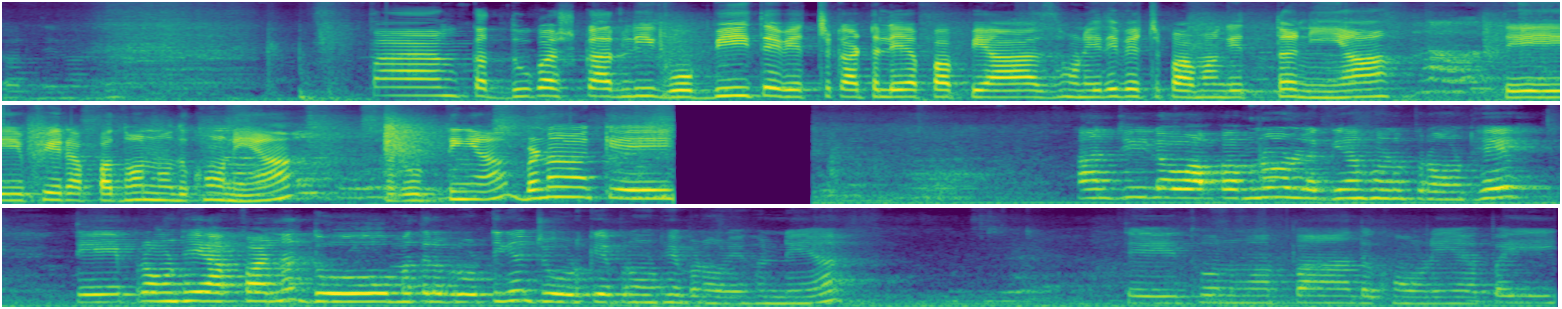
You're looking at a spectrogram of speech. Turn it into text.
ਕਰ ਦੇਵਾਂਗੇ ਆਪਾਂ ਕੱਦੂਕਸ਼ ਕਰ ਲਈ, ਗੋਭੀ ਤੇ ਵਿੱਚ ਕੱਟ ਲਿਆ ਆਪਾਂ ਪਿਆਜ਼, ਹੁਣ ਇਹਦੇ ਵਿੱਚ ਪਾਵਾਂਗੇ ਧਨੀਆ ਤੇ ਫਿਰ ਆਪਾਂ ਤੁਹਾਨੂੰ ਦਿਖਾਉਣੇ ਆ ਰੋਟੀਆਂ ਬਣਾ ਕੇ। ਹਾਂਜੀ, ਲਓ ਆਪਾਂ ਬਣਾਉਣ ਲੱਗੇ ਹਾਂ ਹੁਣ ਪਰੌਂਠੇ ਤੇ ਪਰੌਂਠੇ ਆਪਾਂ ਨਾ ਦੋ ਮਤਲਬ ਰੋਟੀਆਂ ਜੋੜ ਕੇ ਪਰੌਂਠੇ ਬਣਾਉਣੇ ਹੁੰਨੇ ਆ। ਤੇ ਤੁਹਾਨੂੰ ਆਪਾਂ ਦਿਖਾਉਣੇ ਆ ਭਾਈ,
